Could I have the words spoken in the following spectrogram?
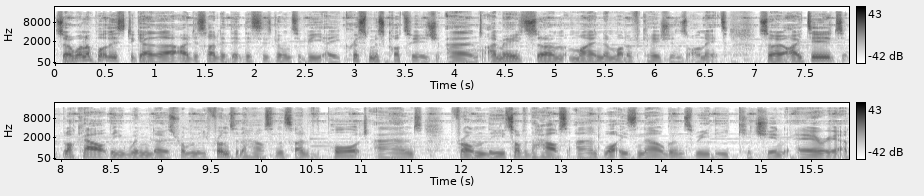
So when I put this together, I decided that this is going to be a Christmas cottage and I made some minor modifications on it. So I did block out the windows from the front of the house and the side of the porch and from the top of the house and what is now going to be the kitchen area.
